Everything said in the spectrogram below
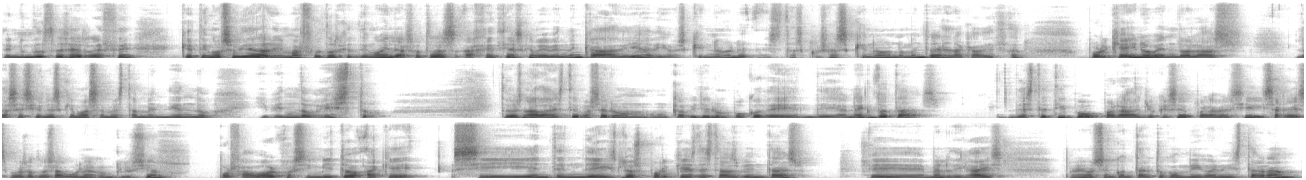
en un 23RC, que tengo subidas las mismas fotos que tengo en las otras agencias que me venden cada día. Digo, es que no, estas cosas que no, no me entran en la cabeza. Porque ahí no vendo las, las sesiones que más se me están vendiendo y vendo esto. Entonces nada, este va a ser un, capítulo un poco de, anécdotas de este tipo para, yo qué sé, para ver si sacáis vosotros alguna conclusión. Por favor, os invito a que si entendéis los porqués de estas ventas, eh, me lo digáis. Poneros en contacto conmigo en Instagram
